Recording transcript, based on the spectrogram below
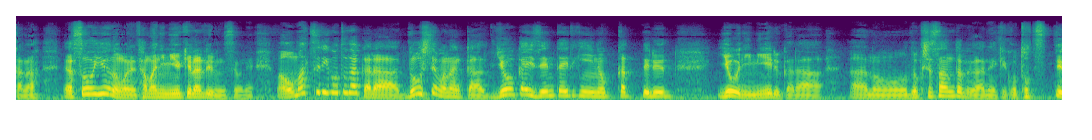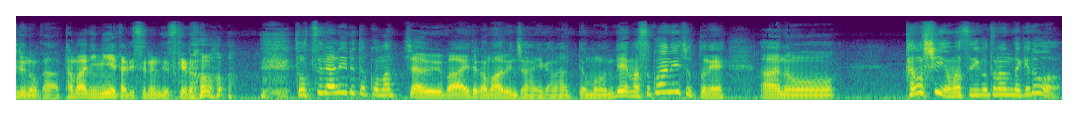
かな。そういうのもね、たまに見受けられるんですよね。まあ、お祭りごとだから、どうしてもなんか、業界全体的に乗っかってるように見えるから、あの、読者さんとかがね、結構とつってるのがたまに見えたりするんですけど とつられると困っちゃう場合とかもあるんじゃないかなって思うんで、まあ、そこはね、ちょっとね、あの、楽しいお祭りごとなんだけど、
